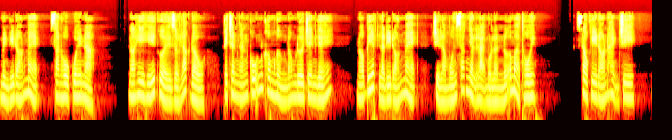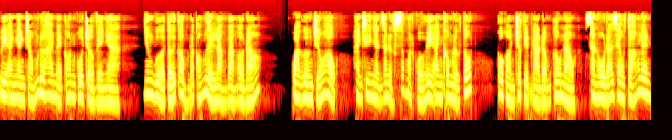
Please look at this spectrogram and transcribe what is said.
Mình đi đón mẹ, San hô quên à? Nó hi hí cười rồi lắc đầu. Cái chân ngắn cũn không ngừng đong đưa trên ghế. Nó biết là đi đón mẹ, Chỉ là muốn xác nhận lại một lần nữa mà thôi. Sau khi đón Hạnh Chi, Huy Anh nhanh chóng đưa hai mẹ con cô trở về nhà. Nhưng vừa tới cổng đã có người lảng vàng ở đó. Qua gương chiếu hậu, Hạnh Chi nhận ra được sắc mặt của Huy Anh không được tốt. Cô còn chưa kịp đả động câu nào, San hô đã reo toáng lên.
